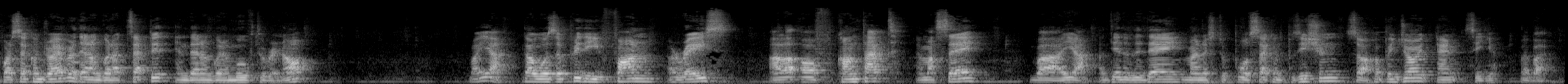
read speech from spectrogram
for a second driver, then I'm gonna accept it and then I'm gonna move to Renault. But yeah, that was a pretty fun race, a lot of contact, I must say. But yeah, at the end of the day, managed to pull second position. So I hope you enjoyed and see you. Bye bye.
